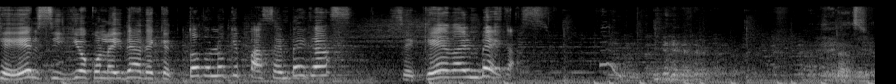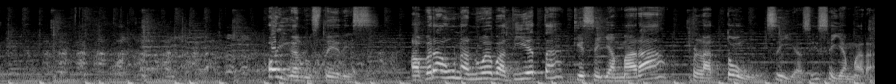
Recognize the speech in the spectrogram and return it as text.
que él siguió con la idea de que todo lo que pasa en Vegas se queda en Vegas. Oigan ustedes, habrá una nueva dieta que se llamará Platón. Sí, así se llamará.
